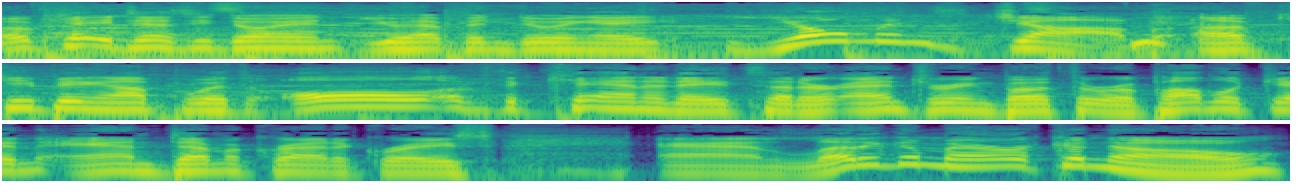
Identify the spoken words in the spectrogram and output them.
Okay, Desi Doyen, you have been doing a yeoman's job of keeping up with all of the candidates that are entering both the Republican and Democratic race and letting America know,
